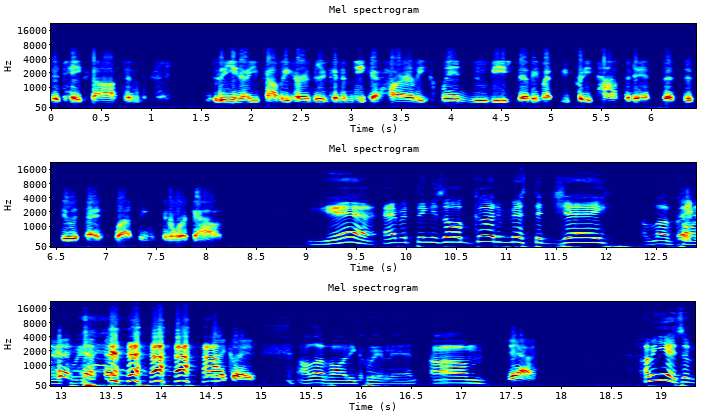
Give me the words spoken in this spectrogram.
that takes off. And you know, you probably heard they're going to make a Harley Quinn movie, so they must be pretty confident that the Suicide Squad thing is going to work out. yeah everything is all good mr j i love harley quinn Likely, i love harley quinn man um yeah, I mean, yeah, it's a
